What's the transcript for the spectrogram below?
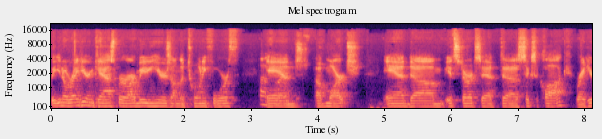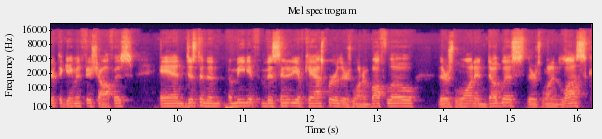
But, you know, right here in Casper, our meeting here is on the 24th Of and March. of March. And um, it starts at uh, six o'clock right here at the Game and Fish office. And just in the immediate vicinity of Casper, there's one in Buffalo, there's one in Douglas, there's one in Lusk,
